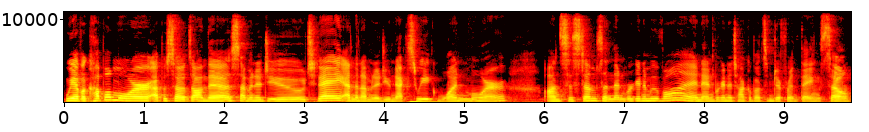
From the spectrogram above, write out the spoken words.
we have a couple more episodes on this. I'm going to do today and then I'm going to do next week one more on systems and then we're going to move on and we're going to talk about some different things. So,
